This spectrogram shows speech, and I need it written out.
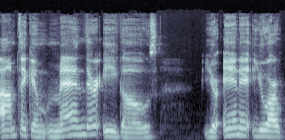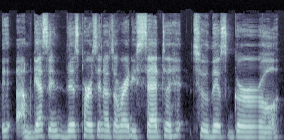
I'm thinking men, their egos. You're in it. You are. I'm guessing this person has already said to to this girl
